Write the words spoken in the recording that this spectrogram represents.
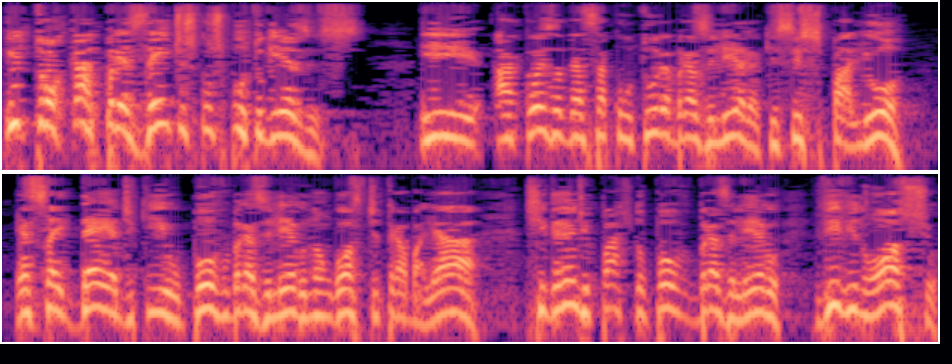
e trocar presentes com os portugueses. E a coisa dessa cultura brasileira que se espalhou, essa ideia de que o povo brasileiro não gosta de trabalhar, que grande parte do povo brasileiro vive no ócio,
